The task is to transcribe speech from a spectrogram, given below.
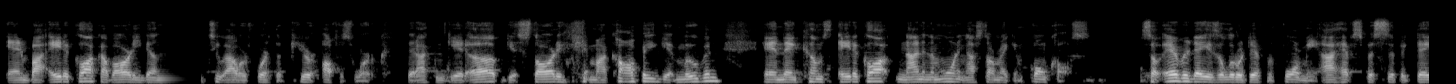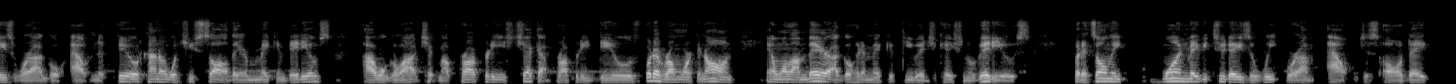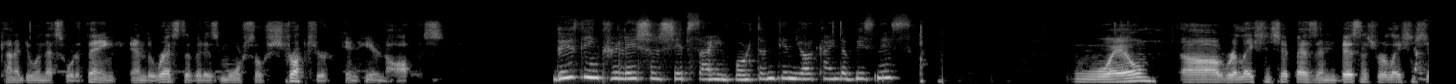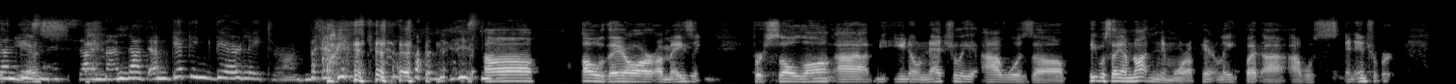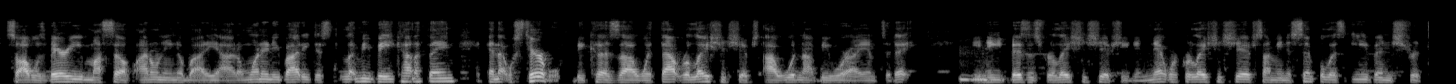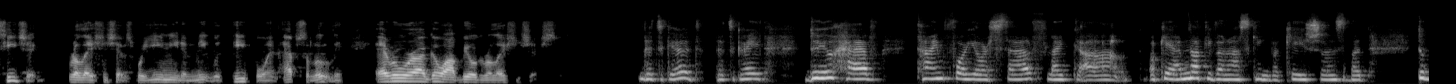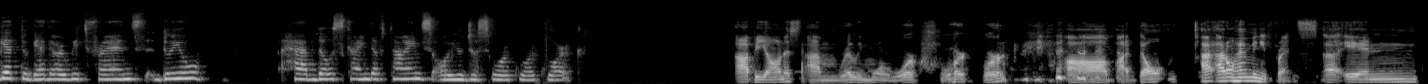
and by eight o'clock, I've already done two hours worth of pure office work that I can get up, get started, get my coffee, get moving, and then comes eight o'clock, nine in the morning, I start making phone calls. So every day is a little different for me. I have specific days where I go out in the field, kind of what you saw there making videos. I will go out, check my properties, check out property deals, whatever I'm working on. And while I'm there, I go ahead and make a few educational videos. But it's only one, maybe two days a week where I'm out just all day, kind of doing that sort of thing. And the rest of it is more so structure in here in the office. Do you think relationships are important in your kind of business? Well, uh, relationship as in business relationship, Than yes. business. I'm, I'm not, I'm getting there later on, but I'm asking about the business. uh, oh, they are amazing. For so long, uh, you know, naturally, I was. Uh, people say I'm not anymore, apparently, but uh, I was an introvert. So I was very myself. I don't need nobody. I don't want anybody. Just let me be, kind of thing. And that was terrible because uh, without relationships, I would not be where I am today. You Mhm. need business relationships. You need network relationships. I mean, as simple as even strategic relationships where you need to meet with people. And absolutely, everywhere I go, I build relationships. That's good. That's great. Do you have time for yourself? Like, uh, okay, I'm not even asking vacations, but to get together with friends. Do you have those kind of times or you just work, work, work? I'll be honest, I'm really more work, work, work. Um, I don't, I, I don't have many friends, uh, and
